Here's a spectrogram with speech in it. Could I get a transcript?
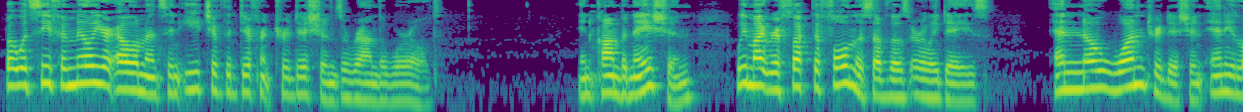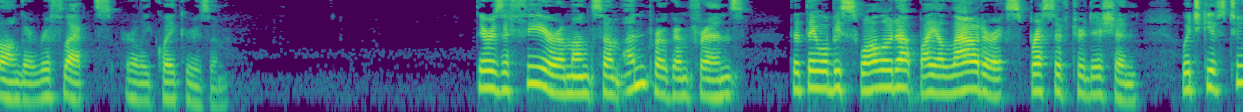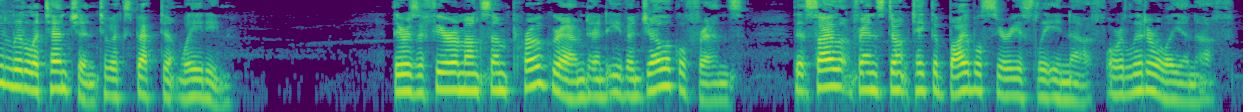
but would see familiar elements in each of the different traditions around the world. In combination, we might reflect the fullness of those early days, and no one tradition any longer reflects early Quakerism. There is a fear among some unprogrammed friends that they will be swallowed up by a louder, expressive tradition which gives too little attention to expectant waiting. There is a fear among some programmed and evangelical friends that silent friends don't take the Bible seriously enough or literally enough.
